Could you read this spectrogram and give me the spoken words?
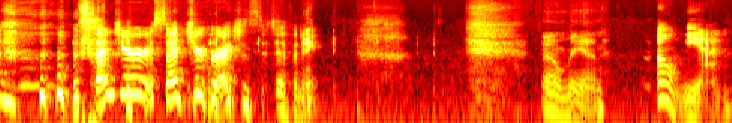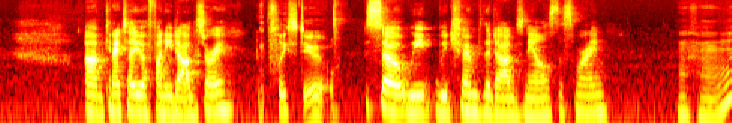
send your send your corrections to Tiffany. Oh man. Oh man. Um, can I tell you a funny dog story? Please do. So we we trimmed the dog's nails this morning, Mm-hmm.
